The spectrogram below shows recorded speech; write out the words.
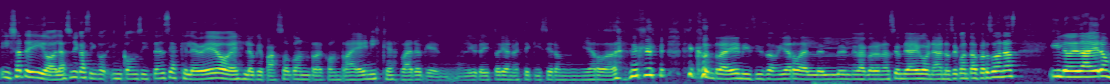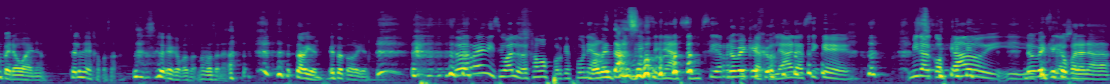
Y ya te digo, las únicas inconsistencias que le veo es lo que pasó con, con Rhaenys, que es raro que en un libro de historia no esté que hicieron mierda. Con Rhaenys, hizo mierda en la coronación de Aegon a no sé cuántas personas, y lo de Daeron, pero bueno, se los deja pasar, se los deja pasar, no pasa nada. está bien, está todo bien. Lo de Rhaenys igual lo dejamos porque fue una, Momentazo. un cierre no espectacular, así que... Mira al costado y, no me quejo para nada.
